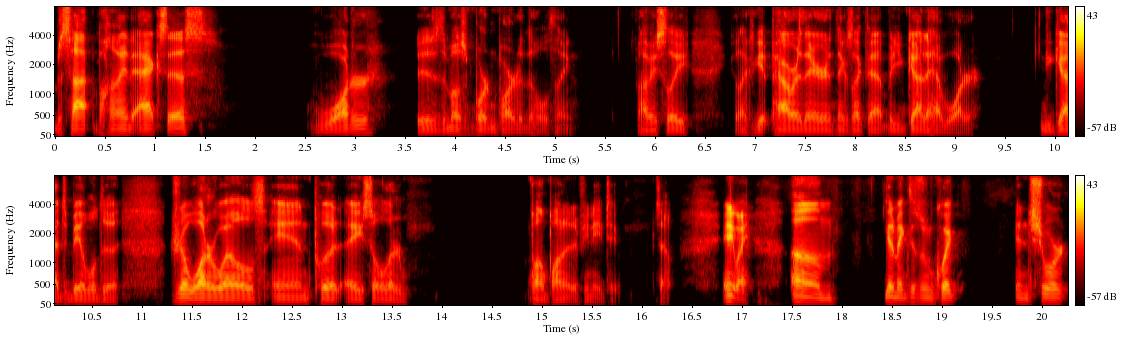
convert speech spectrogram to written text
beside behind access, water is the most important part of the whole thing. Obviously, you like to get power there and things like that, but you've got to have water. You got to be able to drill water wells and put a solar pump on it if you need to. So, anyway, um, gonna make this one quick and short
